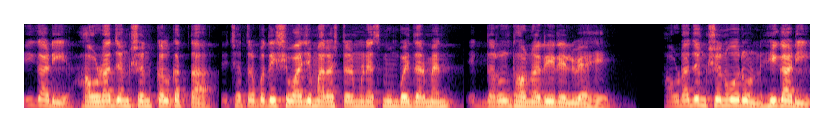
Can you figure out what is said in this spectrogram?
ही गाडी हावडा जंक्शन कलकत्ता ते छत्रपती शिवाजी महाराज टर्मिनस मुंबई दरम्यान एक दररोज धावणारी रेल्वे आहे. हावडा जंक्शनवरून ही गाडी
